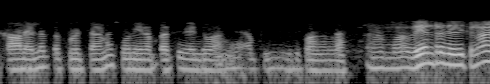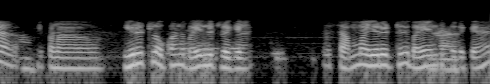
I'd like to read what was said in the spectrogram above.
காலையில இப்ப குளிச்சாங்கன்னா சூரியனை பார்த்து வேண்டுவாங்க அப்படின்னு இருப்பாங்கல்ல. ஆமா வேண்டது எதுக்குன்னா இப்ப நான் இருட்டுல உட்காந்து பயந்துட்டு இருக்கேன். செம்ம இருட்டு பயந்துட்டு இருக்கேன்.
